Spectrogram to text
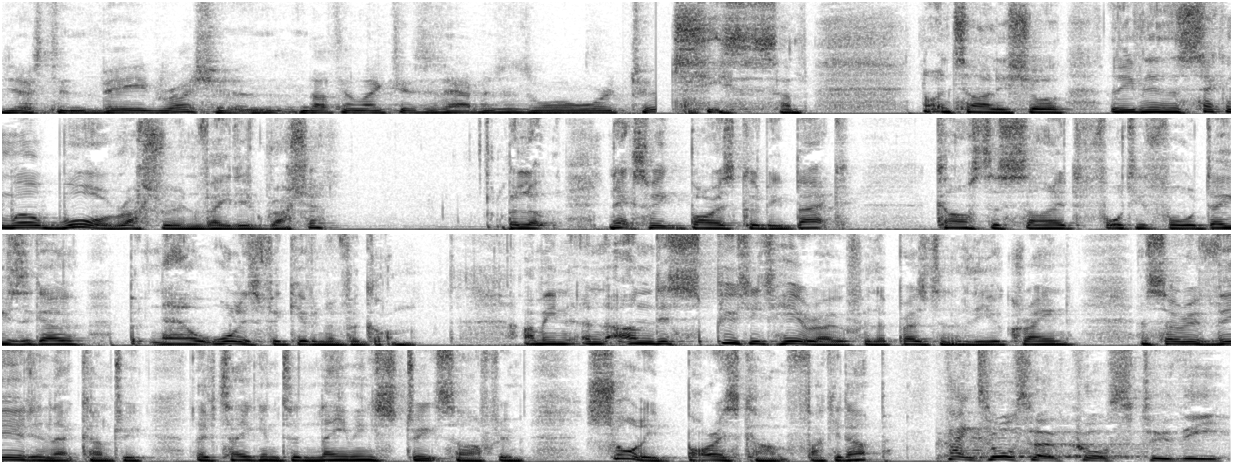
just invade Russia? Nothing like this has happened since World War II. Jesus, I'm not entirely sure that even in the Second World War, Russia invaded Russia. But look, next week Boris could be back, cast aside 44 days ago, but now all is forgiven and forgotten. I mean, an undisputed hero for the president of the Ukraine, and so revered in that country, they've taken to naming streets after him. Surely Boris can't fuck it up. Thanks also, of course, to the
